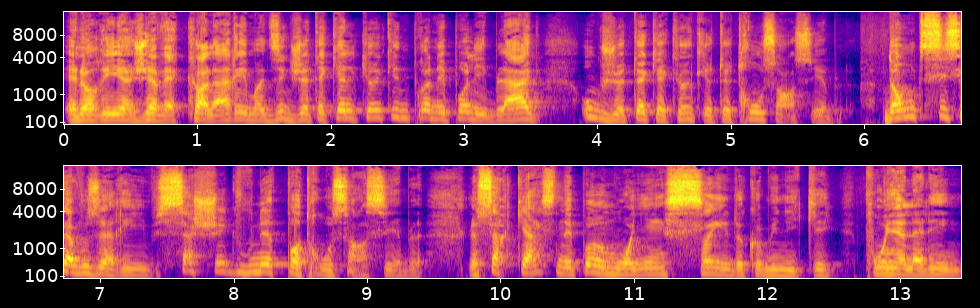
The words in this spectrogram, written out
elle a réagi avec colère et m'a dit que j'étais quelqu'un qui ne prenait pas les blagues ou que j'étais quelqu'un qui était trop sensible. Donc, si ça vous arrive, sachez que vous n'êtes pas trop sensible. Le sarcasme n'est pas un moyen sain de communiquer. Point à la ligne.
